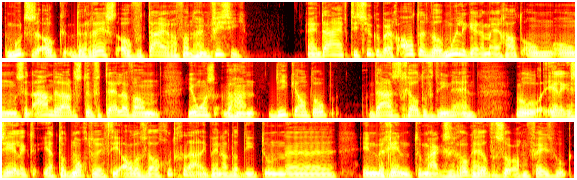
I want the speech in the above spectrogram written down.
moeten ze ook de rest overtuigen van hun visie. En daar heeft die Zuckerberg altijd wel moeilijkheden mee gehad om, om zijn aandeelhouders te vertellen van jongens, we gaan die kant op Daar is het geld te verdienen. En bedoel, eerlijk is eerlijk, ja, tot nog toe heeft hij alles wel goed gedaan. Ik weet nog dat hij toen eh, in het begin, toen maakten ze zich ook heel veel zorgen om Facebook.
